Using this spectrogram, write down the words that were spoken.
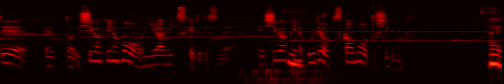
て、えっと、石垣の方を睨みつけてですね、石垣の腕を掴もうとしてきます。はい。はい。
